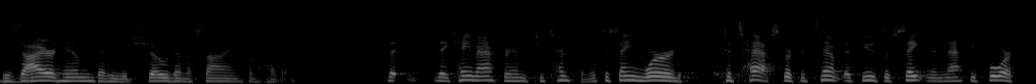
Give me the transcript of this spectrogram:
desired him that he would show them a sign from heaven. That they came after him to tempt him. It's the same word to test or to tempt that's used of Satan in Matthew 4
